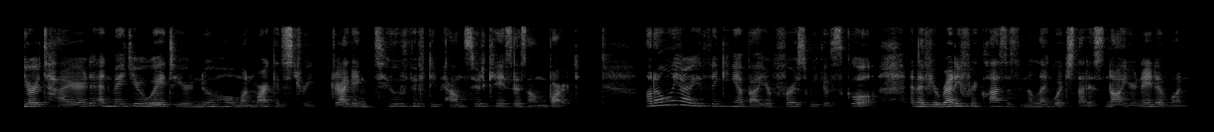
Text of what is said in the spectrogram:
You're tired and make your way to your new home on Market Street, dragging two 50 pound suitcases on BART. Not only are you thinking about your first week of school and if you're ready for classes in a language that is not your native one,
